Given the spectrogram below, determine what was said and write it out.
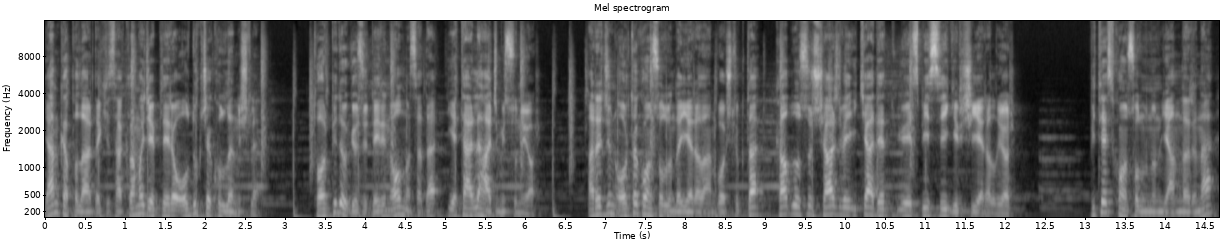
Yan kapılardaki saklama cepleri oldukça kullanışlı. Torpido gözü derin olmasa da yeterli hacmi sunuyor. Aracın orta konsolunda yer alan boşlukta kablosuz şarj ve 2 adet USB-C girişi yer alıyor. Vites konsolunun yanlarına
